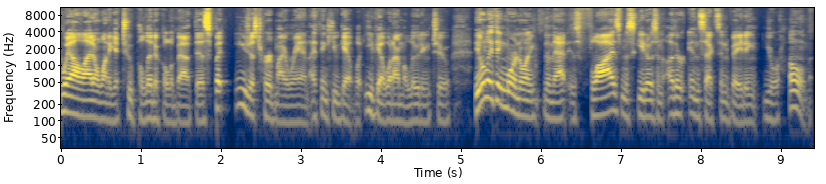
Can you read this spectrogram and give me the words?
well, I don't want to get too political about this, but you just heard my rant. I think you get what you get what I'm alluding to. The only thing more annoying than that is flies, mosquitoes, and other insects invading your home.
